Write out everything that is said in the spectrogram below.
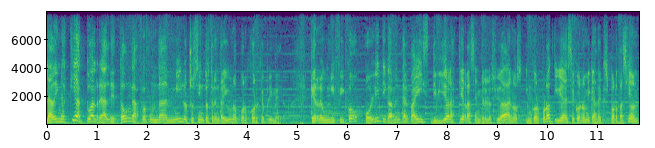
La dinastía actual real de Tonga fue fundada en 1831 por Jorge I, que reunificó políticamente al país, dividió las tierras entre los ciudadanos, incorporó actividades económicas de exportación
